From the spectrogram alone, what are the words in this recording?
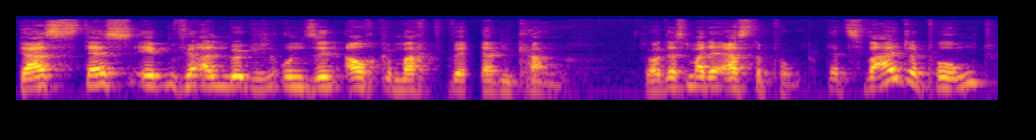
dass das eben für allen möglichen Unsinn auch gemacht werden kann. So, das ist mal der erste Punkt. Der zweite Punkt,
